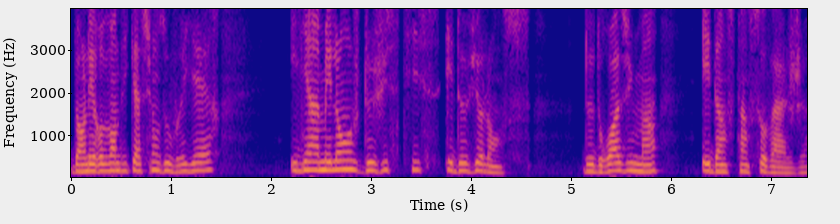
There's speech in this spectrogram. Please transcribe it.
Dans les revendications ouvrières, il y a un mélange de justice et de violence, de droits humains et d'instincts sauvages.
